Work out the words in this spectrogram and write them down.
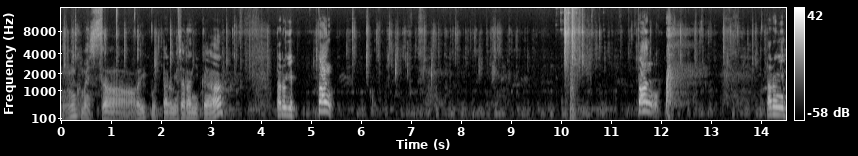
음, 그 맛있어. 아이고 따롱이 잘하니까. 따롱이 빵. 빵! 따롱이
